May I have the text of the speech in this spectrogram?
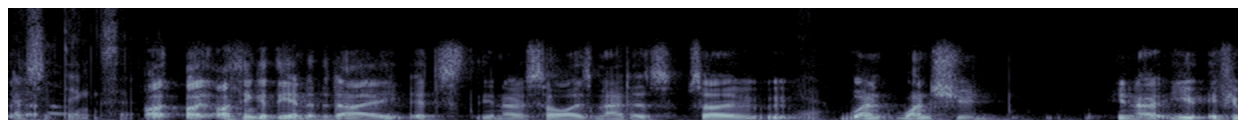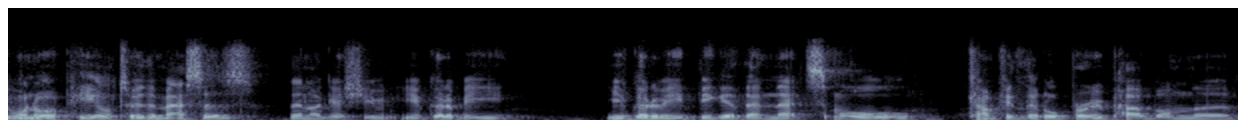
I should think so. I, I- I think at the end of the day, it's you know size matters. So when, once you, you know, you, if you want to appeal to the masses, then I guess you you've got to be you've got to be bigger than that small, comfy little brew pub on the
